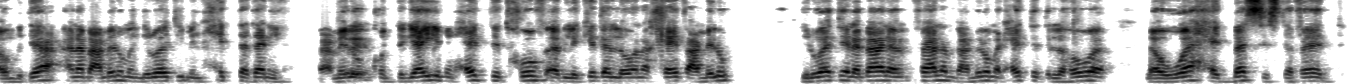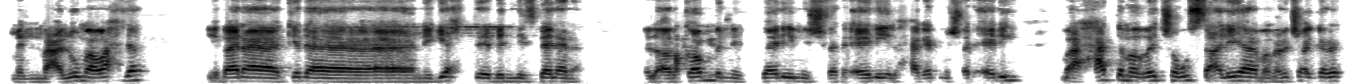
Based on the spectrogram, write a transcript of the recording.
أو بتاع أنا بعمله من دلوقتي من حتة تانية. بعمله. كنت جاي من حتة خوف قبل كده اللي هو أنا خايف أعمله. دلوقتي أنا فعلا فعلا بعمله من حتة اللي هو لو واحد بس استفاد من معلومة واحدة يبقى أنا كده نجحت بالنسبة لي أنا. الأرقام. بالنسبة لي مش فارقة لي الحاجات مش فارقة لي. ما حتى ما بقتش أبص عليها ما بعملش حاجة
